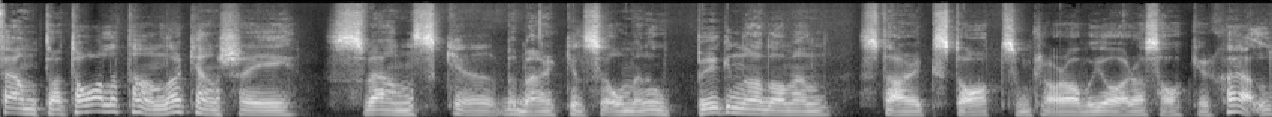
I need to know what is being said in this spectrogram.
1500-talet handlar kanske i svensk eh, bemärkelse om en uppbyggnad av en stark stat som klarar av att göra saker själv.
